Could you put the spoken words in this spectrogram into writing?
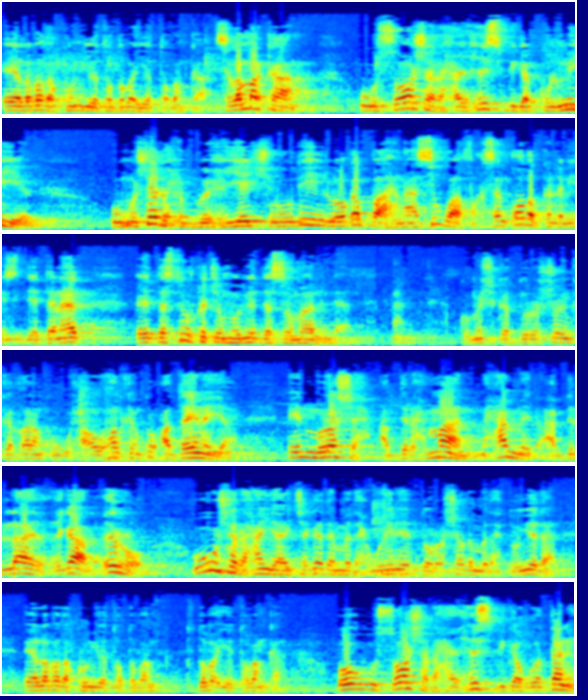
ee labada kun iyo toddoba iyo tobanka. Islamarkaana uu soo sharaxay xisbiga kulmiye uu musharaxu buuxiyey shuruudihii looga baahnaa si waafaqsan qodobka labiyo siddeetanaad ee dastuurka jamhuuriyadda somalilan komishinka doorashooyinka qaranku waxa uu halkan ku caddaynayaa in murashax cabdiraxmaan maxamed cabdulaahi cigaal ciro uu u sharaxan yahay jagada madaxweyne doorashada madaxtooyada ee labada kun iyo toddoba iyo tobanka oo uu soo sharaxay xisbiga wadani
